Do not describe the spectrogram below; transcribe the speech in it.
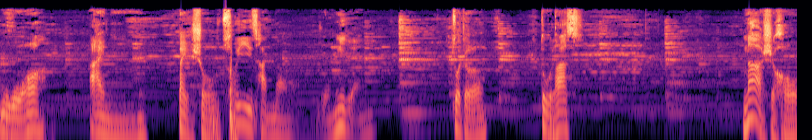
我爱你备受摧残的容颜。作者：杜拉斯。那时候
